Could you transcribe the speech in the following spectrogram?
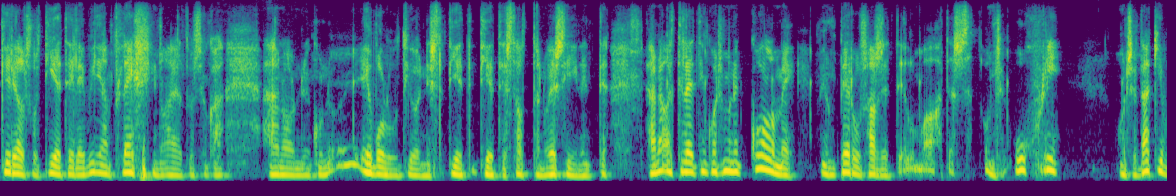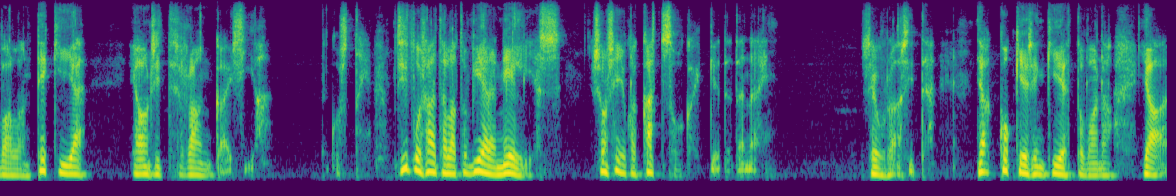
kirjallisuustieteilijä William Fleshin ajatus, joka hän on niin kuin evoluutioinnista tiete- tieteestä ottanut esiin. Että hän ajattelee, että niin on semmoinen kolme perusasetelmaa tässä. On se uhri, on se väkivallan tekijä ja on sitten se rankaisija. Mutta sitten voisi ajatella, että on vielä neljäs. Se on se, joka katsoo kaikkea tätä näin. Seuraa sitä ja kokee sen kiehtovana ja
